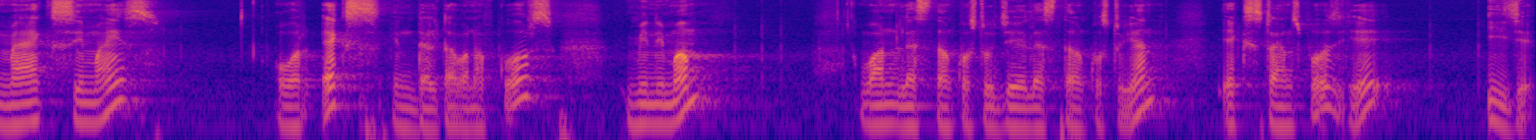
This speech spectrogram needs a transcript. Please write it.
maximize over x in delta 1 of course. Minimum 1 less than equals to j less than equals to n. X transpose A Ej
